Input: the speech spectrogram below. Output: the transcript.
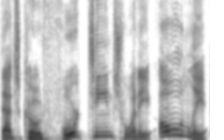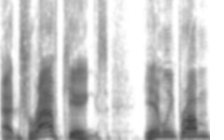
That's code 1420 only at DraftKings. Gambling problem?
